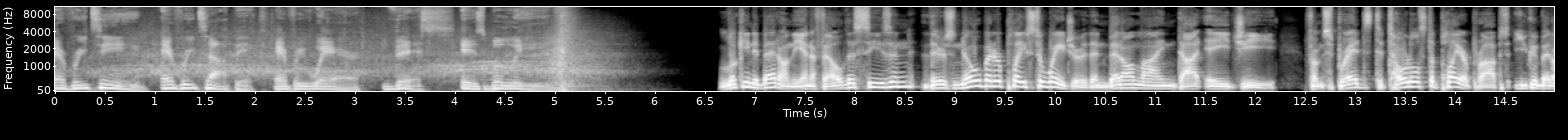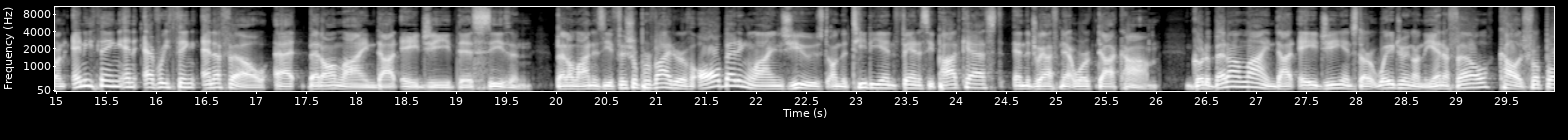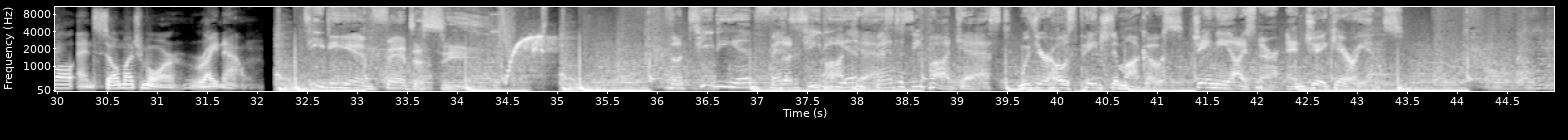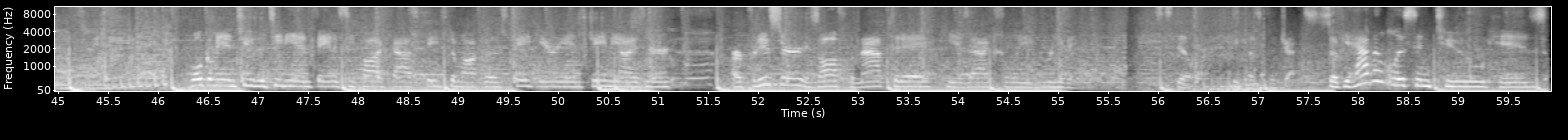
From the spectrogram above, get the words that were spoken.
Every team, every topic, everywhere. This is Believe. Looking to bet on the NFL this season? There's no better place to wager than betonline.ag. From spreads to totals to player props, you can bet on anything and everything NFL at betonline.ag this season. BetOnline is the official provider of all betting lines used on the TDN Fantasy Podcast and the DraftNetwork.com. Go to betonline.ag and start wagering on the NFL, college football, and so much more right now. TDN Fantasy. The TDN Fantasy, the TDN Podcast. Fantasy Podcast with your hosts Paige DeMacos, Jamie Eisner, and Jake Arians. Welcome into the TDN Fantasy Podcast. Paige DeMacos, Jake Arians, Jamie Eisner. Our producer is off the map today. He is actually grieving still because of the Jets. So if you haven't listened to his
